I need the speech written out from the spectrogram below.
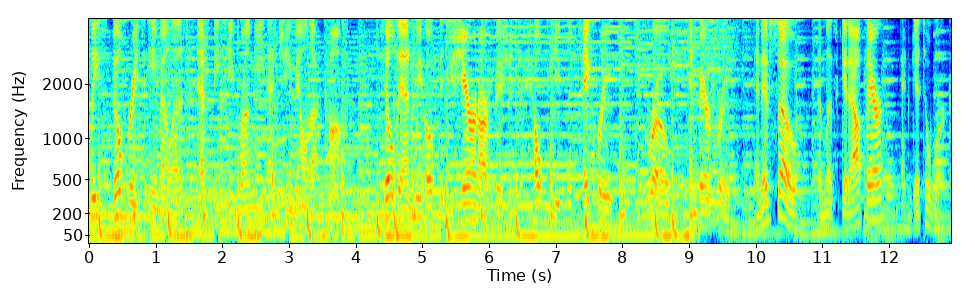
please feel free to email us at fbcrungie at gmail.com. Till then, we hope that you share in our vision to help people take root, grow, and bear fruit. And if so, then let's get out there and get to work.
